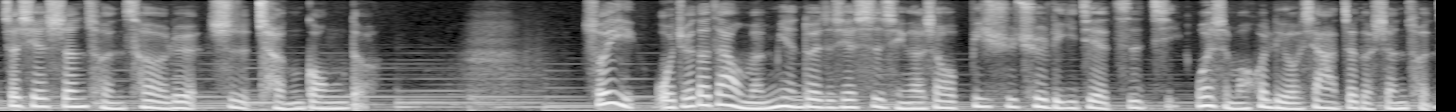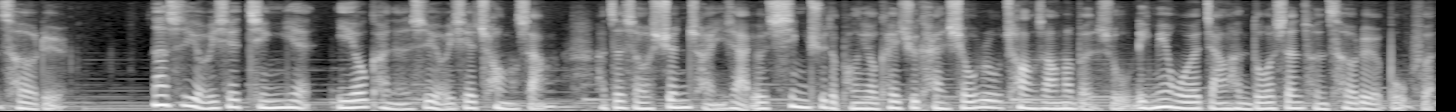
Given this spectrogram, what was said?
这些生存策略是成功的。所以，我觉得在我们面对这些事情的时候，必须去理解自己为什么会留下这个生存策略。那是有一些经验，也有可能是有一些创伤。啊，这时候宣传一下，有兴趣的朋友可以去看《羞辱创伤》那本书，里面我有讲很多生存策略部分。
